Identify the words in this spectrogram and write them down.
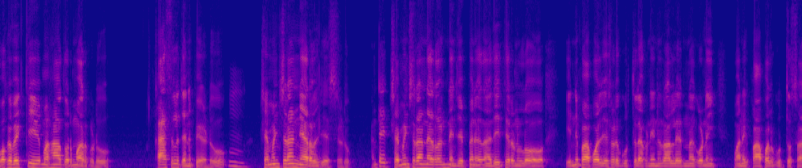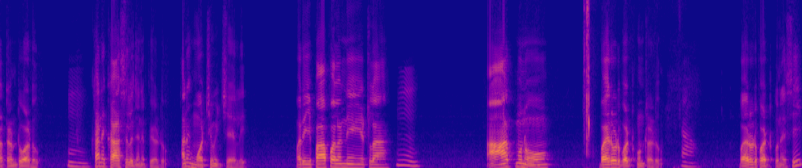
ఒక వ్యక్తి మహా దుర్మార్గుడు. కాశీలో చనిపోయాడు. క్షమించడానికి నేరాలు చేశాడు. అంటే క్షమించడానికి నేరాలు అంటే నేను చెప్పాను కదా నదీ తీరంలో ఎన్ని పాపాలు చేశాడో గుర్తు లేకుండా ఎన్ని రాళ్ళు ఏరినా కూడా వానికి పాపాలు గుర్తు అటువంటి వాడు. కానీ కాశీలో చనిపోయాడు. ఆయనకు మోక్షం ఇచ్చేయాలి. మరి ఈ పాపాలన్నీ ఎట్లా? ఆత్మను భైరవుడు పట్టుకుంటాడు. భైరవుడు పట్టుకునేసి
